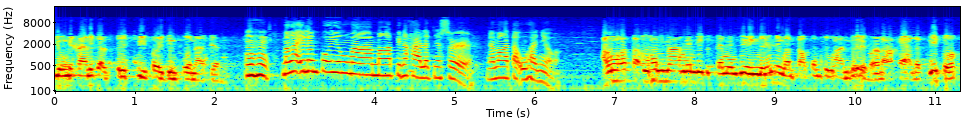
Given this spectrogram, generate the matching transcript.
yung mechanical street sweeper din po natin. Mhm. Mga ilan po yung mga, mga pinakalat nyo, sir, na mga tauhan nyo? Ang mga tauhan namin dito sa MMDA ngayon ay 1,200 ba nakakalat dito.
